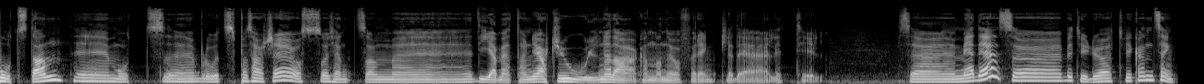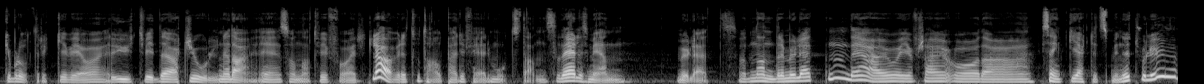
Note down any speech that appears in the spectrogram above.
motstand eh, mot eh, blodets passasje, også kjent som eh, diameteren i arteriolene, da kan man jo forenkle det litt til. Så med det så betyr det jo at vi kan senke blodtrykket ved å utvide arteriolene, da, eh, sånn at vi får lavere total perifer motstand. Så det er liksom én mulighet. Og den andre muligheten det er jo i og for seg å da senke hjertets minuttvolum,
